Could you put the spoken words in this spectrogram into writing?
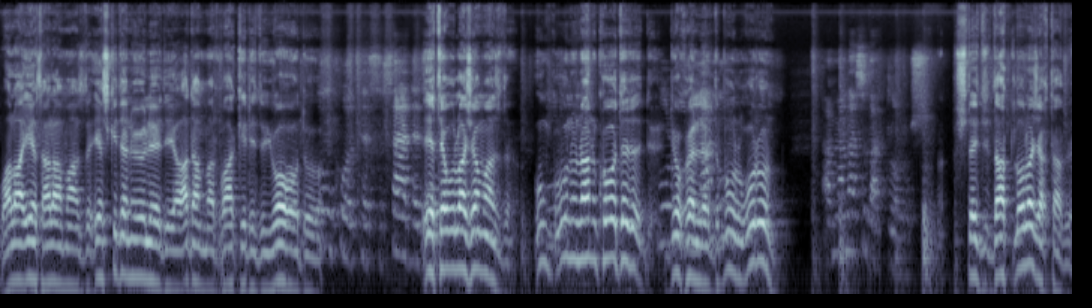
Vallahi et alamazdı. Eskiden öyleydi ya. Adamlar fakirdi, yoktu. Un kotası sadece. Ete ulaşamazdı. Un, ununla kote dökerlerdi. Bulgurun. Ama nasıl tatlı olur. İşte tatlı olacak tabii.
